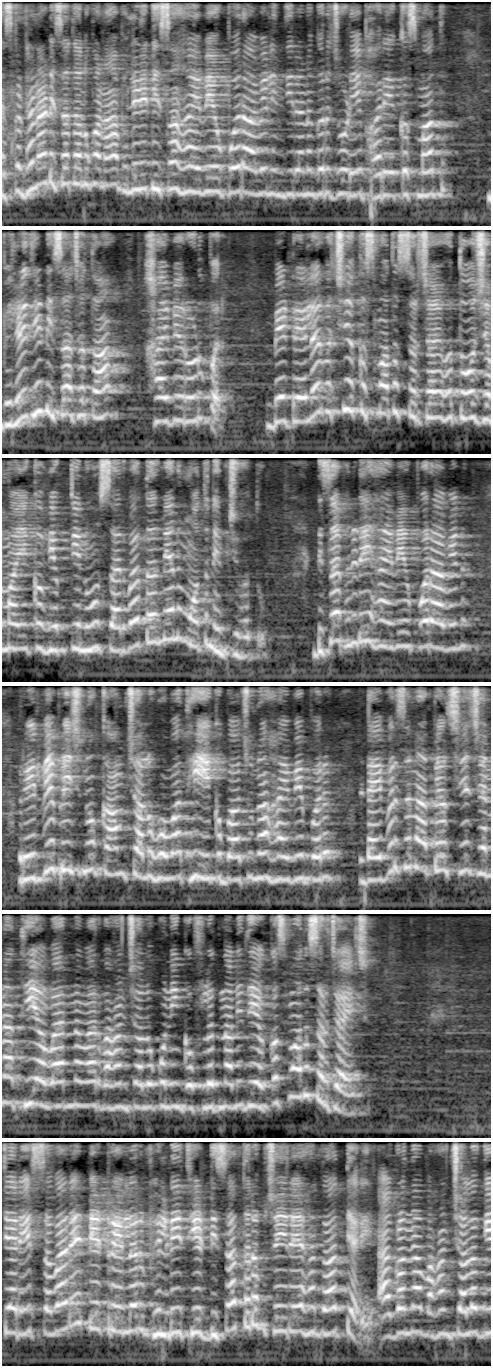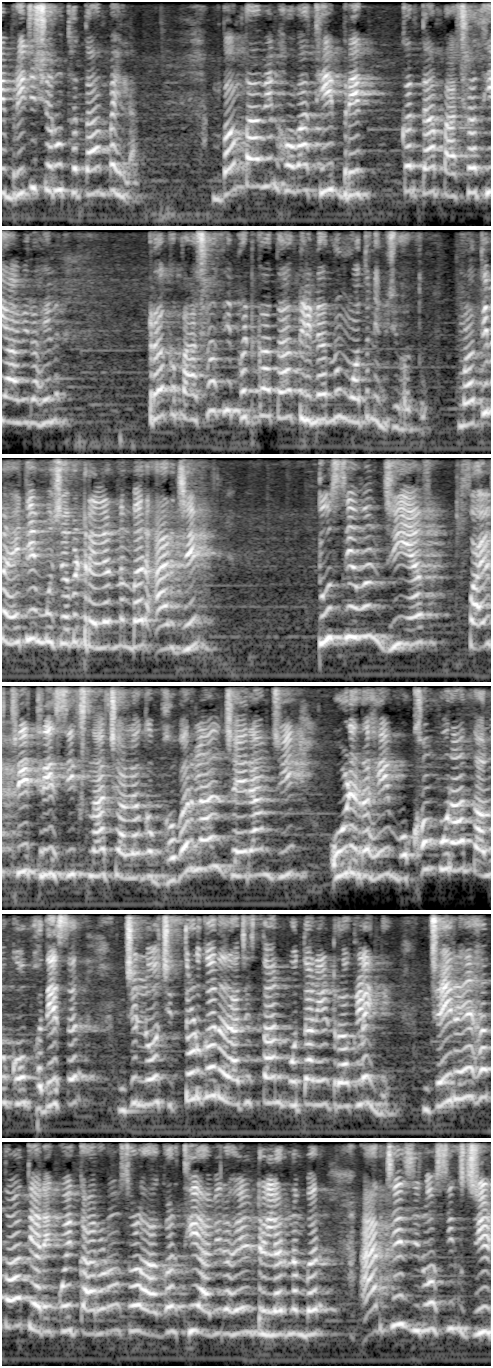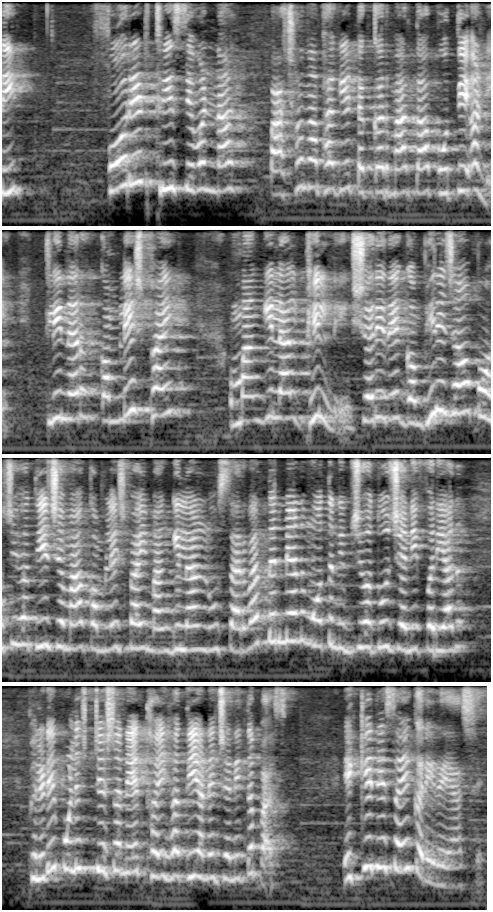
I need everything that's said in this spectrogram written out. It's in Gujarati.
બનાસકાંઠાના ડીસા તાલુકાના ભીલડી ડીસા હાઈવે ઉપર આવેલ ઇન્દિરાનગર જોડે ભારે અકસ્માત. ભીલડીથી ડીસા જતા હાઈવે રોડ ઉપર બે ટ્રેલર વચ્ચે અકસ્માત સર્જાયો હતો, જેમાં એક વ્યક્તિનું સારવાર દરમિયાન મોત નીપજ્યું હતું. ડીસા ભીલડી હાઈવે ઉપર આવેલ રેલવે બ્રિજનું કામ ચાલુ હોવાથી એક બાજુના હાઈવે પર ડાયવર્ઝન આપેલ છે, જેનાથી અવારનવાર વાહન ચાલકોની ગફલતના લીધે અકસ્માત સર્જાય છે. ત્યારે સવારે બે ટ્રેલર ભીલડીથી ડીસા તરફ જઈ રહ્યા હતા ત્યારે આગળના વાહન ચાલકે બ્રિજ શરૂ થતાં પહેલાં બમ્પ આવેલ હોવાથી બ્રેક કરતા પાછળથી આવી રહેલ ટ્રક પાછળથી ફટકાતા ક્લીનરનું મોત નીપજ્યું હતું. મળતી માહિતી મુજબ trailer number RJ two seven GF five three three સિક્સના ચાલક ભવરલાલ જયરામજી ઓડ રહે મોખમપુરા તાલુકો ભદેસર જિલ્લો ચિત્તોડગઢ, રાજસ્થાન પોતાની ટ્રક લઈને જઈ રહ્યા હતા ત્યારે કોઈ કારણોસર આગળથી આવી રહેલ trailer number RJ zero six GD four eight three સેવનના પાછળના ભાગે ટક્કર મારતા પોતે અને ક્લીનર કમલેશભાઈ માંગીલાલ ભીલને શરીરે ગંભીર ઇજાઓ પહોંચી હતી, જેમાં કમલેશભાઈ માંગીલાલનું સારવાર દરમિયાન મોત નીપજ્યું હતું, જેની ફરિયાદ ભીલડી પોલીસ સ્ટેશને થઈ હતી અને જેની તપાસ એકે દેસાઈ કરી રહ્યા છે.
